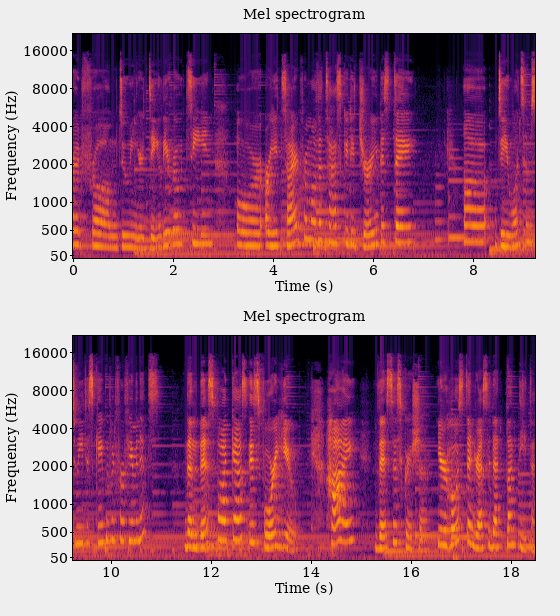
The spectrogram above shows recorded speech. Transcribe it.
from doing your daily routine? Or are you tired from all the tasks you did during this day? Uh, do you want some sweet escape even for a few minutes? Then this podcast is for you. Hi, this is Crisza, your host and resident plantita.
